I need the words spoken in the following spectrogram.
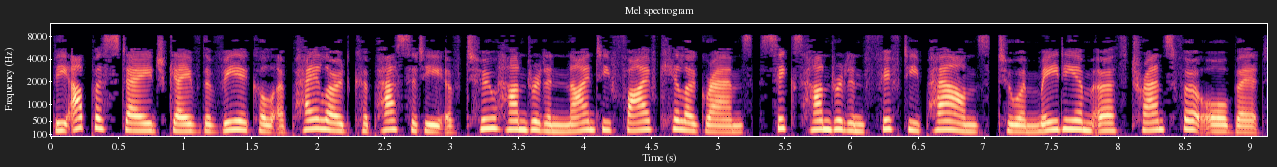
The upper stage gave the vehicle a payload capacity of 295 kilograms (650 pounds) to a medium Earth transfer orbit.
